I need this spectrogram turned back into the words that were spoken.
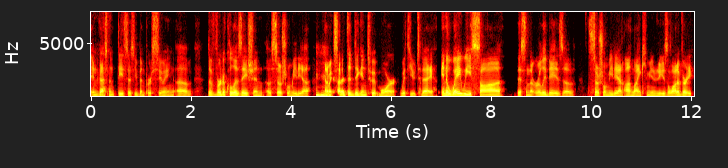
investment thesis you've been pursuing of the verticalization of social media. Mm-hmm. And I'm excited to dig into it more with you today. In a way, we saw this in the early days of social media and online communities, a lot of very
